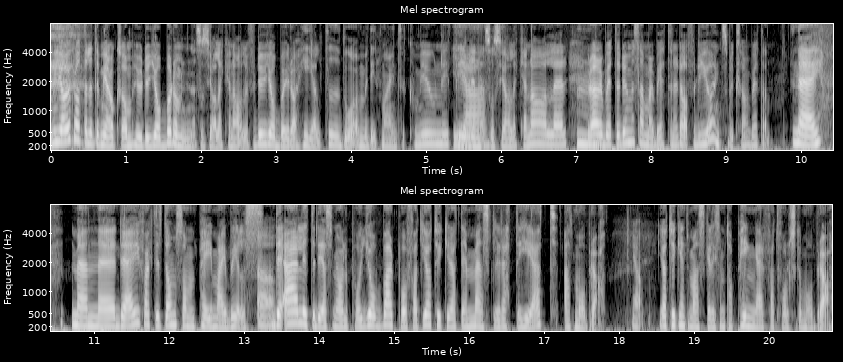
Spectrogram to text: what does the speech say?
Men jag vill prata lite mer också om hur du jobbar då med dina sociala kanaler. För du jobbar ju då heltid då med ditt mindset community, Ja. dina sociala kanaler. Hur Mm. arbetar du med samarbeten idag? För du gör inte så mycket samarbeten. Nej, men eh, det är ju faktiskt de som pay my bills. Ja. Det är lite det som jag håller på och jobbar på för att jag tycker att det är en mänsklig rättighet att må bra. Ja. Jag tycker inte man ska liksom ta pengar för att folk ska må bra.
